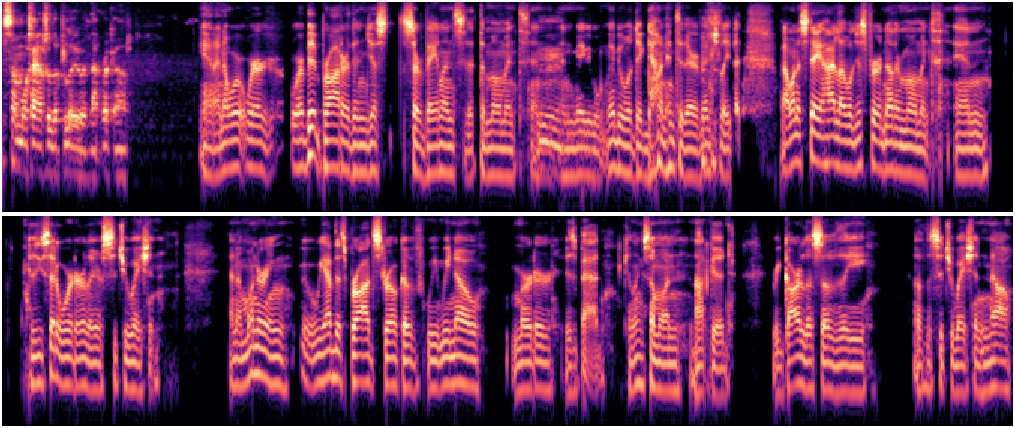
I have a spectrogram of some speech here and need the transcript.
somewhat out of the blue in that regard. Yeah, and I know we're we're we're a bit broader than just surveillance at the moment, and mm. and maybe maybe we'll dig down into there eventually. but, but I want to stay high level just for another moment, and because you said a word earlier, situation. And I'm wondering, we have this broad stroke of we, we know murder is bad, killing someone not good, regardless of the of the situation. Now,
